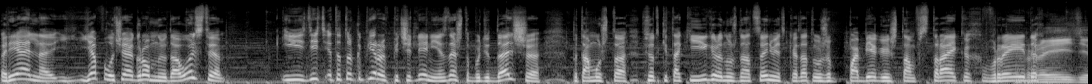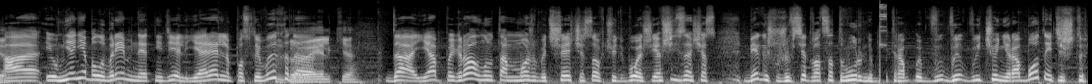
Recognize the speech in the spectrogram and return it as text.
реально, я получаю огромное удовольствие. И здесь это только первое впечатление. Я не знаю, что будет дальше, потому что все-таки такие игры нужно оценивать, когда ты уже побегаешь там в страйках, в В рейдах. рейде, А, и у меня не было времени на эту неделю. Я реально после выхода... дуэльки. Да, я поиграл, ну, там, может быть, 6 часов, чуть больше. Я вообще не знаю, сейчас бегаешь уже все 20 уровня. блядь, раб- Вы, вы, вы что, не работаете, что ли?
